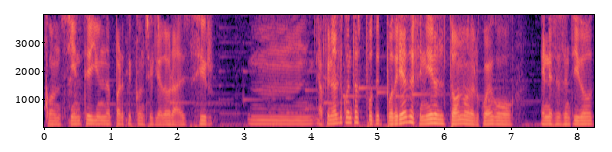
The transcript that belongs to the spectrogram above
consciente y una parte conciliadora. Es decir, mm, a final de cuentas pod- podrías definir el tono del juego en ese sentido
